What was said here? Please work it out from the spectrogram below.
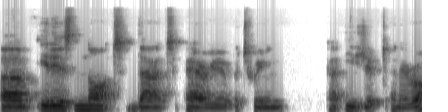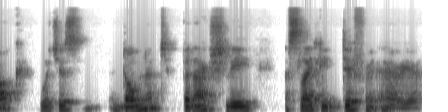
um, it is not that area between uh, Egypt and Iraq, which is dominant, but actually a slightly different area,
